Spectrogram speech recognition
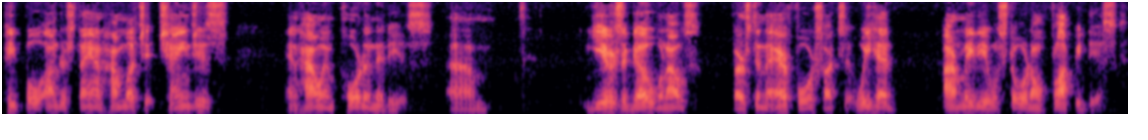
people understand how much it changes and how important it is. Um, years ago when I was first in the Air Force, like I said, we had our media was stored on floppy disks,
